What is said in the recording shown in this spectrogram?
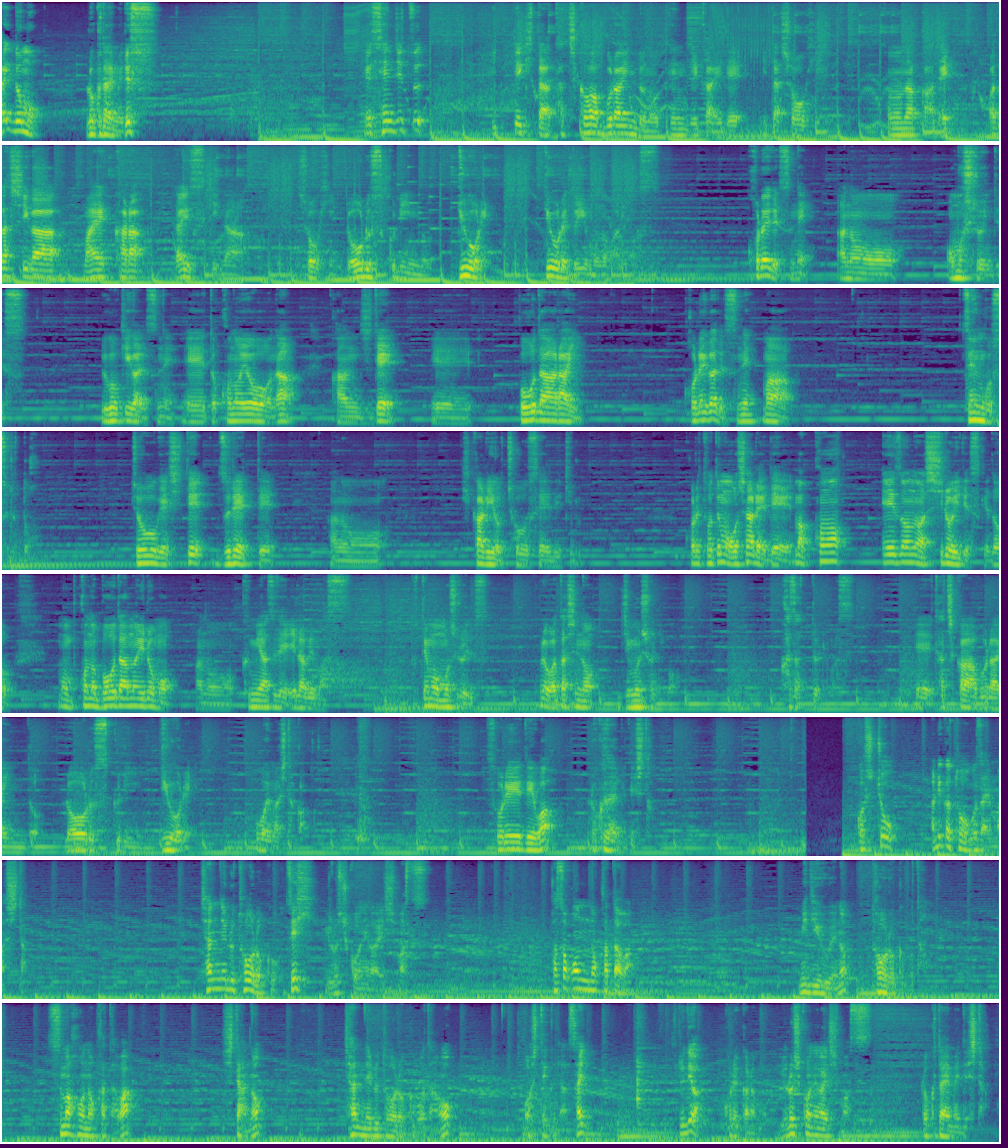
はい、どうも、6代目です。え先日、行ってきた立川ブラインドの展示会で見た商品、その中で、私が前から大好きな商品、ロールスクリーンのデュオレ、デュオレというものがあります。これですね、あのー面白いんです。動きがですね、えーと、このような感じで、えーボーダーライン。これがですね、まあ、前後すると。上下してずれて、あのー光を調整できる。これとてもおしゃれで、まあ、この映像のは白いですけど、もうこのボーダーの色も、あのー組み合わせで選べます。とても面白いです。これ私の事務所にも飾っております。えー立川ブラインド、ロールスクリーン、デュオレ。覚えましたか？それでは、6代目でした。ご視聴ありがとうございました。チャンネル登録をぜひよろしくお願いします。パソコンの方は、右上の登録ボタン。スマホの方は、下のチャンネル登録ボタンを押してください。それでは、これからもよろしくお願いします。6代目でした。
